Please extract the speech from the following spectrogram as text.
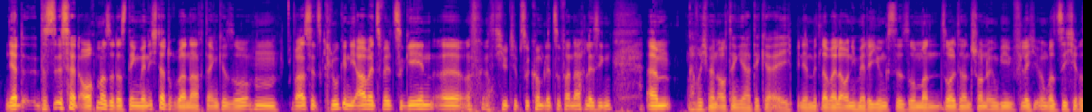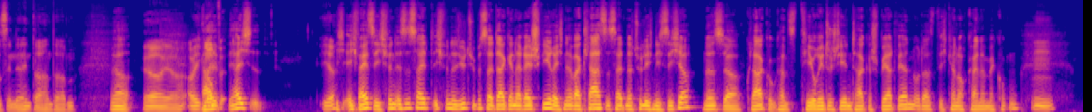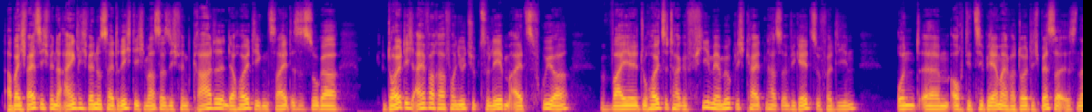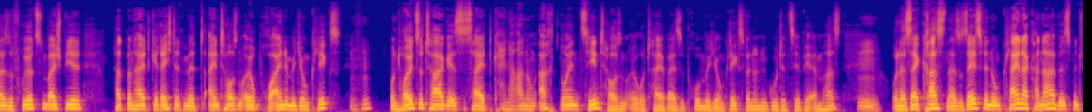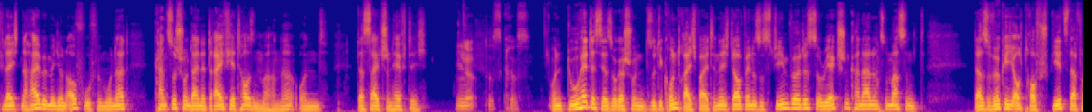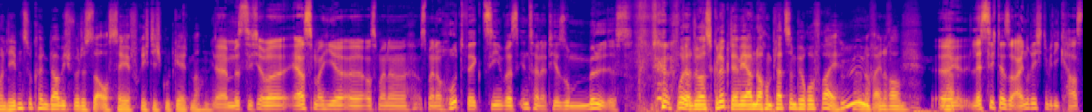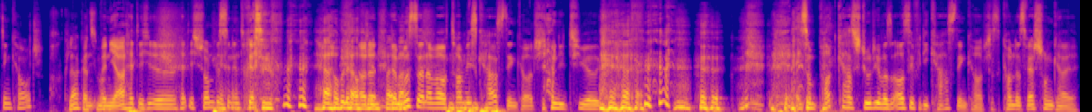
Ja, das ist halt auch mal so das Ding, wenn ich darüber nachdenke, so, hm, war es jetzt klug, in die Arbeitswelt zu gehen, äh, YouTube so komplett zu vernachlässigen. Ähm, wo ich mir dann auch denke, ja, Dicker, ey, ich bin ja mittlerweile auch nicht mehr der Jüngste, so, man sollte dann schon irgendwie vielleicht irgendwas Sicheres in der Hinterhand haben. Ja. Ja, ja. Aber ich glaube. Ja, ich, ja? Ich, ich weiß nicht, ich finde, es ist halt, ich finde, YouTube ist halt da generell schwierig, ne? Weil klar, es ist halt natürlich nicht sicher. Ne? Ist ja klar, du kannst theoretisch jeden Tag gesperrt werden oder ich kann auch keiner mehr gucken. Mhm. Aber ich weiß, ich finde eigentlich, wenn du es halt richtig machst, also ich finde gerade in der heutigen Zeit ist es sogar deutlich einfacher von YouTube zu leben als früher, weil du heutzutage viel mehr Möglichkeiten hast, irgendwie Geld zu verdienen und ähm, auch die CPM einfach deutlich besser ist. Ne? Also früher zum Beispiel hat man halt gerechnet mit 1000 Euro pro eine Million Klicks. Mhm. Und heutzutage ist es halt, keine Ahnung, 8, 9, 10.000 Euro teilweise pro Million Klicks, wenn du eine gute CPM hast. Mhm. Und das ist halt krass. Ne? Also selbst wenn du ein kleiner Kanal bist mit vielleicht eine halbe Million Aufrufe im Monat, kannst du schon deine 3.000, 4.000 machen. Ne? Und das ist halt schon heftig. Ja, das ist krass. Und du hättest ja sogar schon so die Grundreichweite. Ne? Ich glaube, wenn du so streamen würdest, so Reaction-Kanal und so machst und da so wirklich auch drauf spielst, davon leben zu können, glaube ich, würdest du auch safe richtig gut Geld machen. Ja, müsste ich aber erstmal hier äh, aus meiner aus meiner Hut wegziehen, weil das Internet hier so Müll ist. Oder du hast Glück, denn wir haben noch einen Platz im Büro frei. Uh. Noch einen Raum. Äh, ja. Lässt sich der so einrichten wie die Casting Couch? Ach, klar, kannst wenn, du. Wenn ja, hätte ich äh, hätte ich schon ein bisschen Interesse. ja, oder auf aber jeden da, Fall. Da muss dann aber auch Tommys Casting Couch an die Tür. Ey, so ein Podcast Studio, was aussieht wie die Casting Couch. Das kommt, das wäre schon geil.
